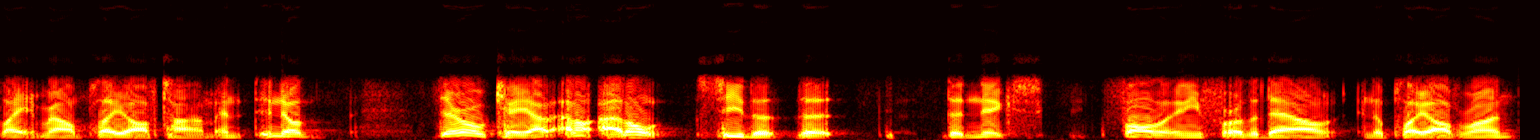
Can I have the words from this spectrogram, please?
right around playoff time, and you know, they're okay. I, I don't, I don't see the the the Knicks falling any further down in the playoff run,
